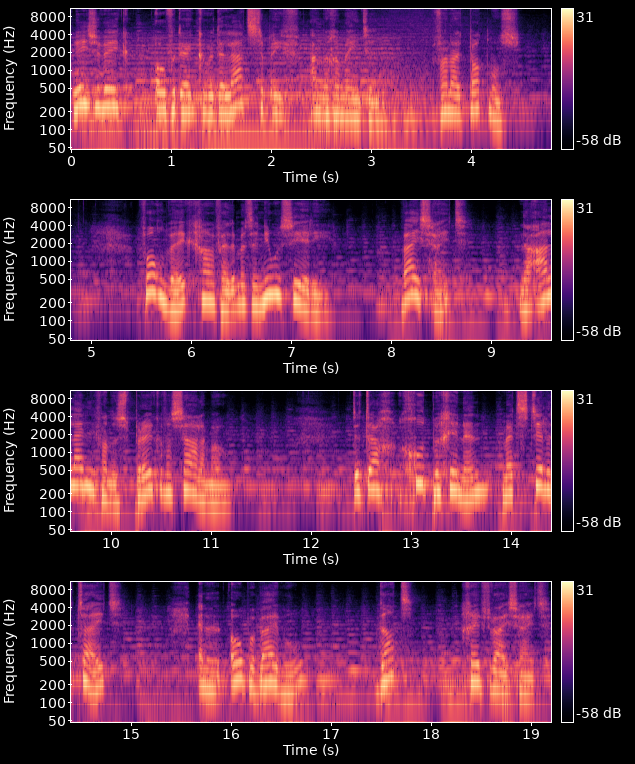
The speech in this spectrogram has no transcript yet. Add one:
Deze week overdenken we de laatste brief aan de gemeenten vanuit Patmos. Volgende week gaan we verder met een nieuwe serie, Wijsheid, naar aanleiding van de spreuken van Salomo. De dag goed beginnen met stille tijd en een open Bijbel, dat geeft wijsheid.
